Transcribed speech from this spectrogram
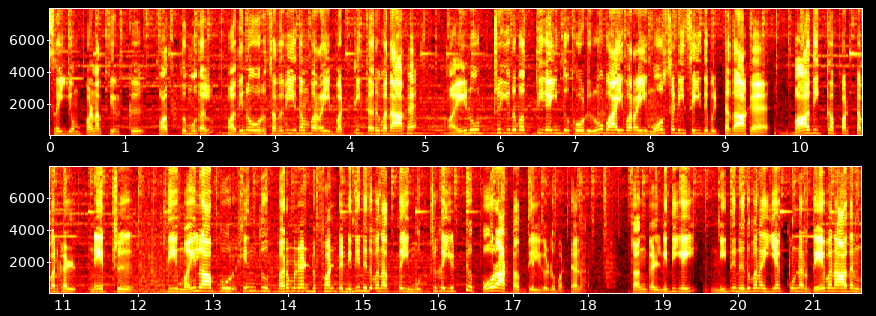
செய்யும் பணத்திற்கு பத்து முதல் பதினோரு சதவீதம் வரை வட்டி தருவதாக ஐநூற்று இருபத்தி ஐந்து கோடி ரூபாய் வரை மோசடி செய்துவிட்டதாக பாதிக்கப்பட்டவர்கள் நேற்று the Mylapore Hindu permanent fund நிதி நிறுவனத்தை முற்றுகையிட்டு போராட்டத்தில் ஈடுபட்டனர். தங்கள் நிதியை நிதி நிறுவன இயக்குனர் தேவநாதன்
